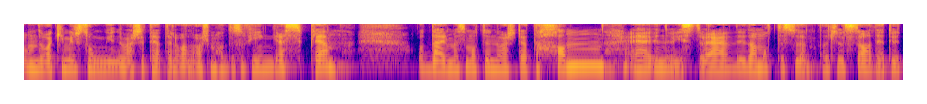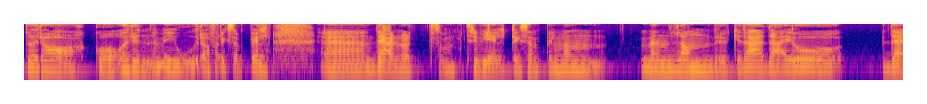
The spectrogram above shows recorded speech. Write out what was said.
om det var Kim Il-sung-universitetet eller hva det var som hadde så fin gressplen. Og dermed så måtte universitetet han eh, underviste ved Da måtte studentene til stadighet ut og rake og, og runde med jorda, f.eks. Eh, det er noe sånn, trivielt eksempel, men, men, landbruket der, det er jo Det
